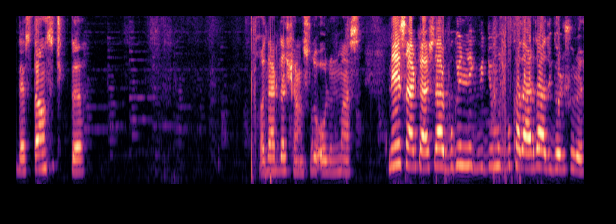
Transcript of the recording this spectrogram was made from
Destansı çıktı. Bu kadar da şanslı olunmaz. Neyse arkadaşlar bugünlük videomuz bu kadardı. Hadi görüşürüz.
